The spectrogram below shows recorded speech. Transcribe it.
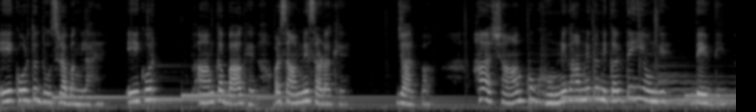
एक और तो दूसरा बंगला है। एक और आम का बाग है और सामने सड़क है। जालपा हाँ शाम को घूमने घामने तो निकलते ही होंगे। देवदीन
